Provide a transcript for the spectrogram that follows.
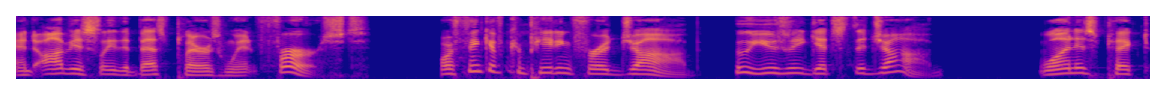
And obviously, the best players went first. Or think of competing for a job. Who usually gets the job? One is picked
